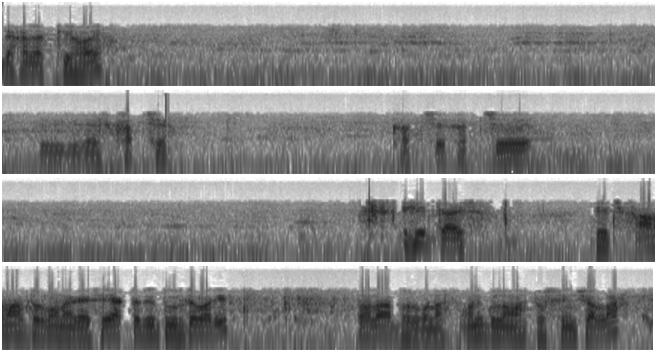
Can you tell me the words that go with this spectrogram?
দেখা যাক কি হয়। খাচ্ছে। খাচ্ছে খাচ্ছে। Hit guys hit. আর মাছ ধরবো না গাইস একটা যদি তুলতে পারি, তাহলে আর ধরবো না। অনেকগুলো মাছ ধরছি ইনশাল্লাহ।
